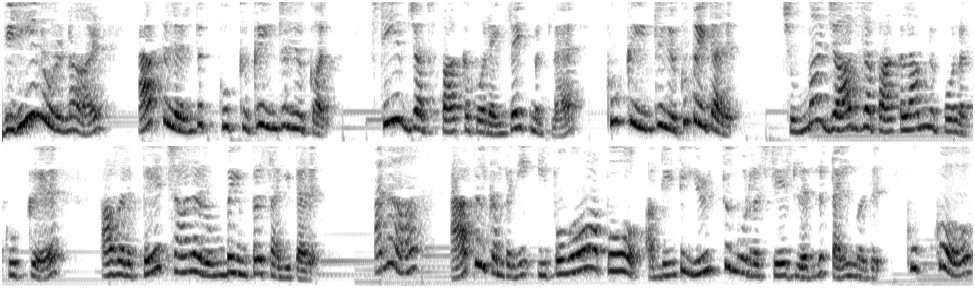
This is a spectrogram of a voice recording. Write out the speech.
திடீர்னு ஒரு நாள் ஆப்பிள் இருந்து குக்குக்கு இன்டர்வியூ கால் ஸ்டீவ் ஜாப்ஸ் பார்க்க போற எக்ஸைட்மெண்ட்ல குக்கு இன்டர்வியூக்கு போயிட்டாரு. சும்மா ஜாப்ஸ பார்க்கலாம்னு போன குக்கு அவர் பேச்சால ரொம்ப இம்ப்ரெஸ் ஆகிட்டாரு. ஆனா ஆப்பிள் கம்பெனி இப்போவோ அப்போ அப்படின்ட்டு இழுத்து மூடுற ஸ்டேஜ்ல இருந்து டைம் அது. குக்கோ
